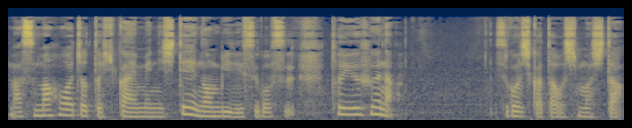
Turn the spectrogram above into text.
まあ、スマホはちょっと控えめにしてのんびり過ごすというふうな過ごし方をしました。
